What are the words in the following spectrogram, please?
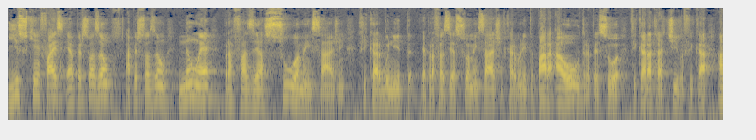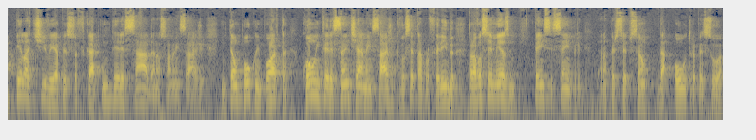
E isso que faz é a persuasão. A persuasão não é para fazer a sua mensagem ficar bonita, é para fazer a sua mensagem ficar bonita para a outra pessoa, ficar atrativa, ficar apelativa e a pessoa ficar interessada na sua mensagem. Então pouco importa quão interessante é a mensagem que você está proferindo para você mesmo. Pense sempre na percepção da outra pessoa,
